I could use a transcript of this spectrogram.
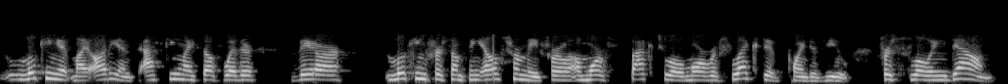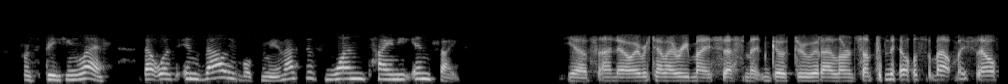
looking at my audience, asking myself whether they are looking for something else from me, for a more factual, more reflective point of view, for slowing down, for speaking less. That was invaluable to me. And that's just one tiny insight. Yes, I know. Every time I read my assessment and go through it, I learn something else about myself,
